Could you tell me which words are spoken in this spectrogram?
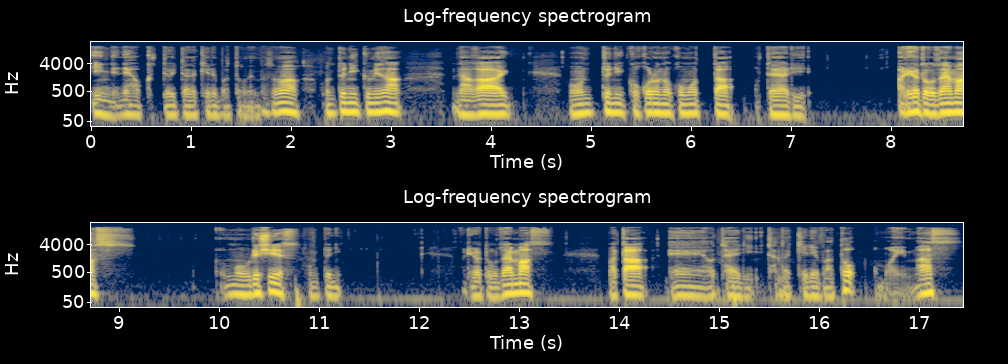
いいんでね、送っていただければと思います。まあ、本当に久美さん、長い、本当に心のこもったお便りありがとうございます。もう嬉しいです。本当に。ありがとうございます。また、えー、お便りいただければと思います。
